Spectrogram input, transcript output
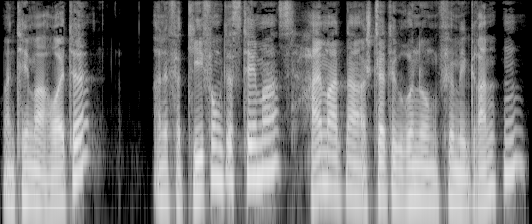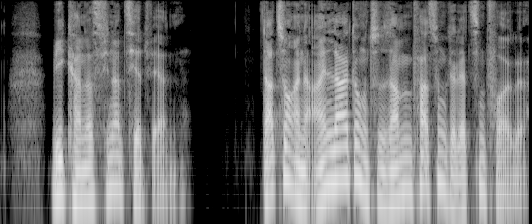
Mein Thema heute eine Vertiefung des Themas heimatnahe Städtegründungen für Migranten. Wie kann das finanziert werden? Dazu eine Einleitung und Zusammenfassung der letzten Folge.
